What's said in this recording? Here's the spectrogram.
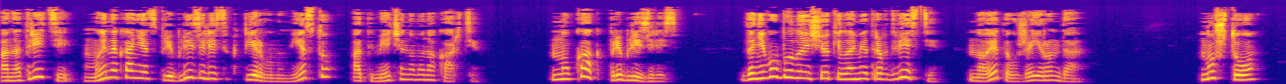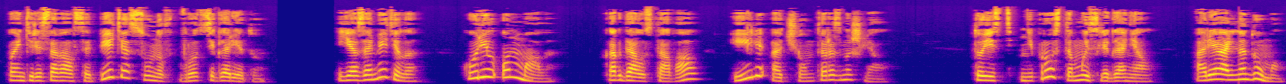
А на третий мы, наконец, приблизились к первому месту, отмеченному на карте. Ну как приблизились? До него было еще километров двести, но это уже ерунда. «Ну что?» — поинтересовался Петя, сунув в рот сигарету. Я заметила, курил он мало, когда уставал или о чем-то размышлял. То есть не просто мысли гонял, а реально думал.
